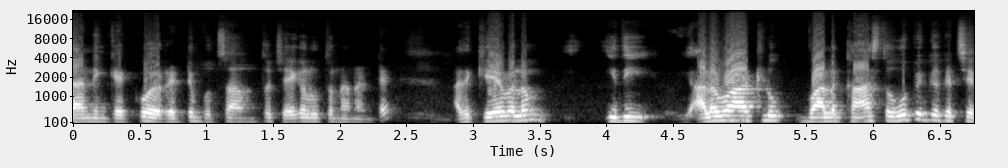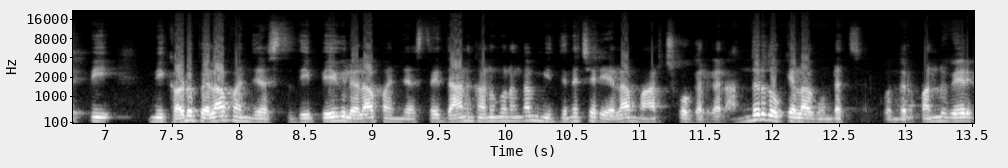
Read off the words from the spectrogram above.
దాన్ని ఇంకెక్కువ రెట్టింపు ఉత్సాహంతో చేయగలుగుతున్నానంటే అది కేవలం ఇది అలవాట్లు వాళ్ళకి కాస్త ఓపికగా చెప్పి మీ కడుపు ఎలా పనిచేస్తుంది పేగులు ఎలా పనిచేస్తాయి దానికి అనుగుణంగా మీ దినచర్య ఎలా మార్చుకోగలగాలి. అందరిది ఒకేలాగా ఉండదు సార్. కొందరు పనులు వేరే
